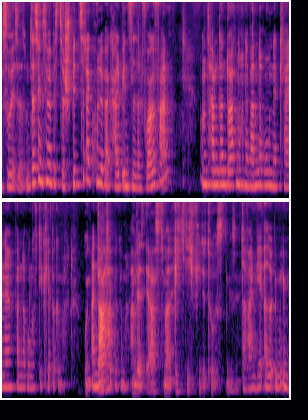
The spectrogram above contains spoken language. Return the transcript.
So ist es. Und deswegen sind wir bis zur Spitze der Kuhleberg-Halbinsel dann vorgefahren und haben dann dort noch eine Wanderung, eine kleine Wanderung auf die Klippe gemacht. Und da haben wir das erste Mal richtig viele Touristen gesehen. Da waren wir, also im, im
